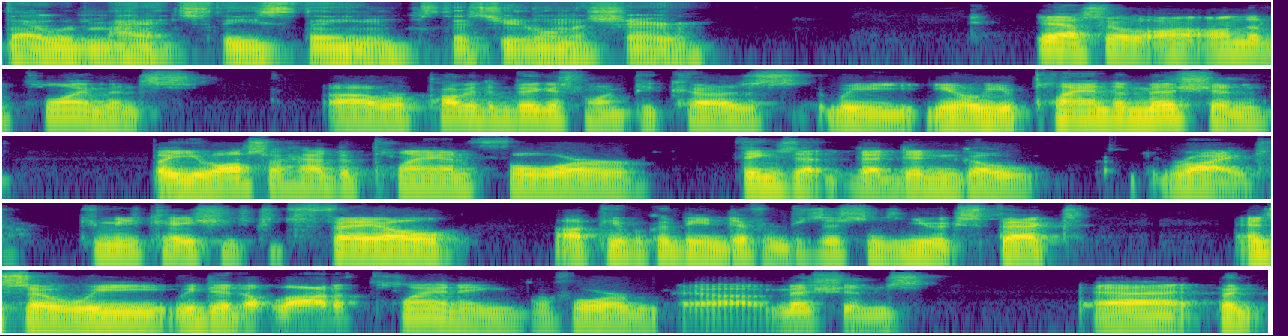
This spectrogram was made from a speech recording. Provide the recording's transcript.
that would match these themes that you'd want to share? Yeah, so on, the deployments, uh, were probably the biggest one because we, you know, you planned a mission, but you also had to plan for things that that didn't go right. Communications could fail. Uh, people could be in different positions than you expect, and so we we did a lot of planning before uh, missions. Uh, but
